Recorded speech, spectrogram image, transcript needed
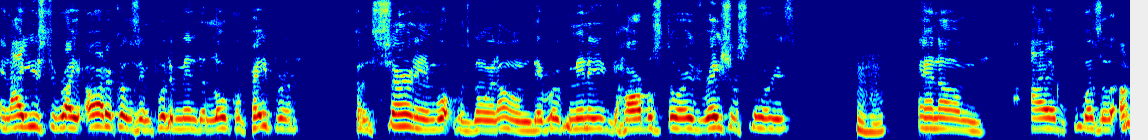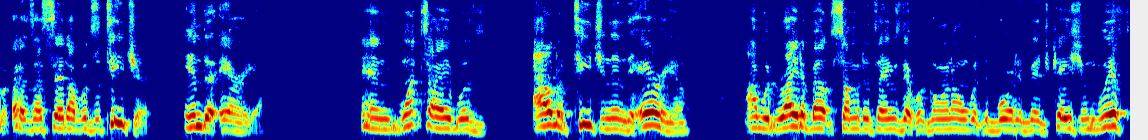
And I used to write articles and put them in the local paper concerning what was going on. There were many horrible stories, racial stories, mm-hmm. and um, I was, a, as I said, I was a teacher in the area, And once I was out of teaching in the area, I would write about some of the things that were going on with the Board of Education with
